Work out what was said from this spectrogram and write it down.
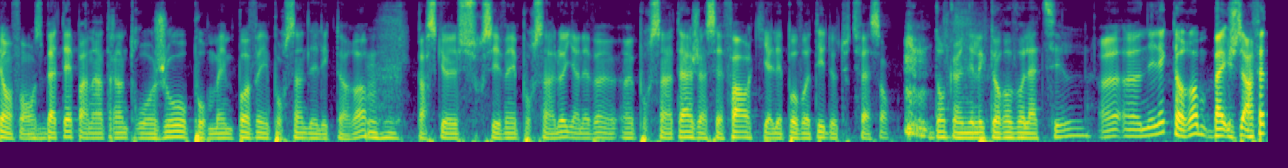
On, on se battait pendant 33 jours pour même pas 20 de l'électorat, Mhm. parce que sur ces 20 %-là, il y en avait un, un pourcentage assez fort qui n'allait pas voter de toute façon. Donc, un électorat volatile? Un, un électorat, ben, je- en fait,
